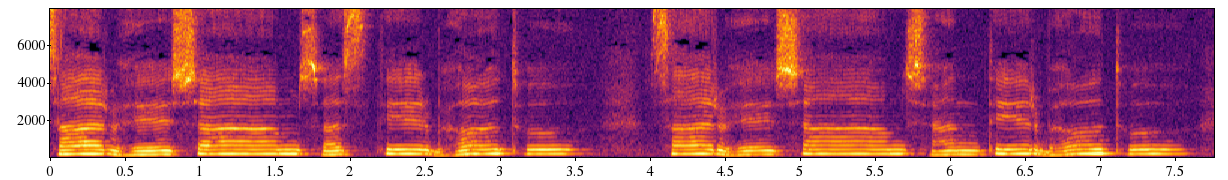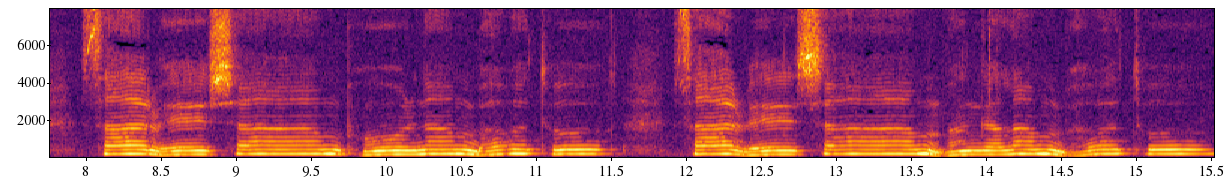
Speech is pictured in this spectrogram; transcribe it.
सर्वेषां स्वस्तिर्भवतु सर्वेषां शान्तिर्भवतु सर्वेषां पूर्णं भवतु सर्वेषां मङ्गलं भवतु।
